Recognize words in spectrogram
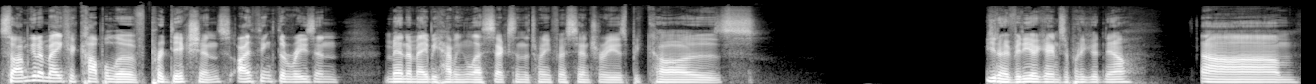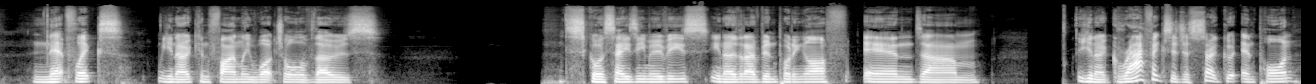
So I'm going to make a couple of predictions. I think the reason men are maybe having less sex in the 21st century is because you know video games are pretty good now. Um netflix you know can finally watch all of those scorsese movies you know that i've been putting off. And um you know graphics are just so good. And porn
